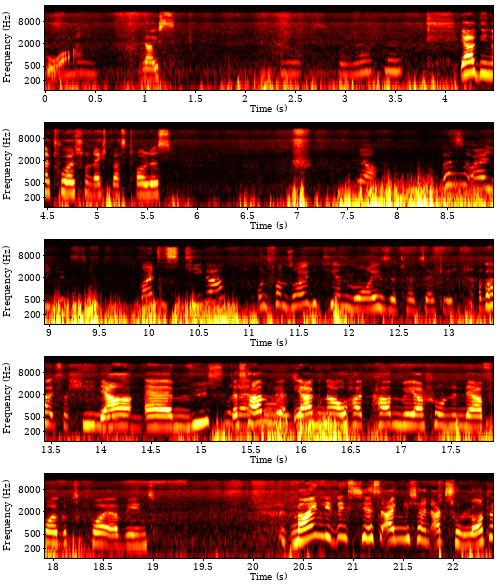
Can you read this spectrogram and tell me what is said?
Boah, nice. Ja, die Natur ist schon echt was Tolles. Ja. Was ist euer Lieblingstier? Meins ist Tiger von Säugetieren Mäuse tatsächlich. Aber halt verschiedene. Ja, ähm, Wüsten das haben wir, ja genau, hat, haben wir ja schon in der Folge zuvor erwähnt. Mein Lieblingstier ist eigentlich ein Axolotl.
